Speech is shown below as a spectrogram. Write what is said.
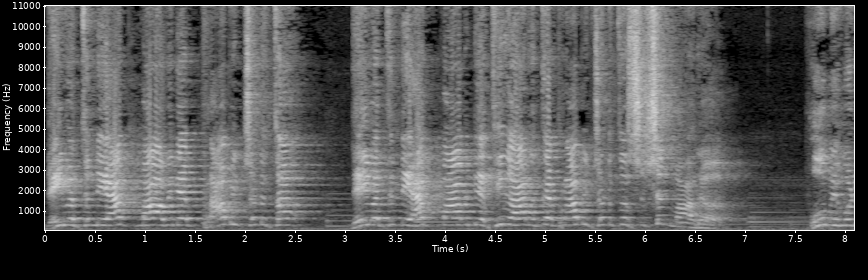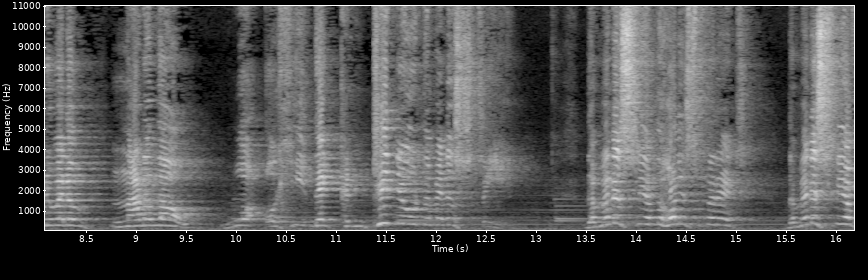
ദൈവത്തിന്റെ ആത്മാവിനെ പ്രാപിച്ചെടുത്ത ദൈവത്തിന്റെ ആത്മാവിന്റെ അധികാരത്തെ പ്രാപിച്ചെടുത്ത ശിഷ്യന്മാര് ഭൂമി മുഴുവനും നടന്ന. He- they continued the ministry. The ministry of the the ministry of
